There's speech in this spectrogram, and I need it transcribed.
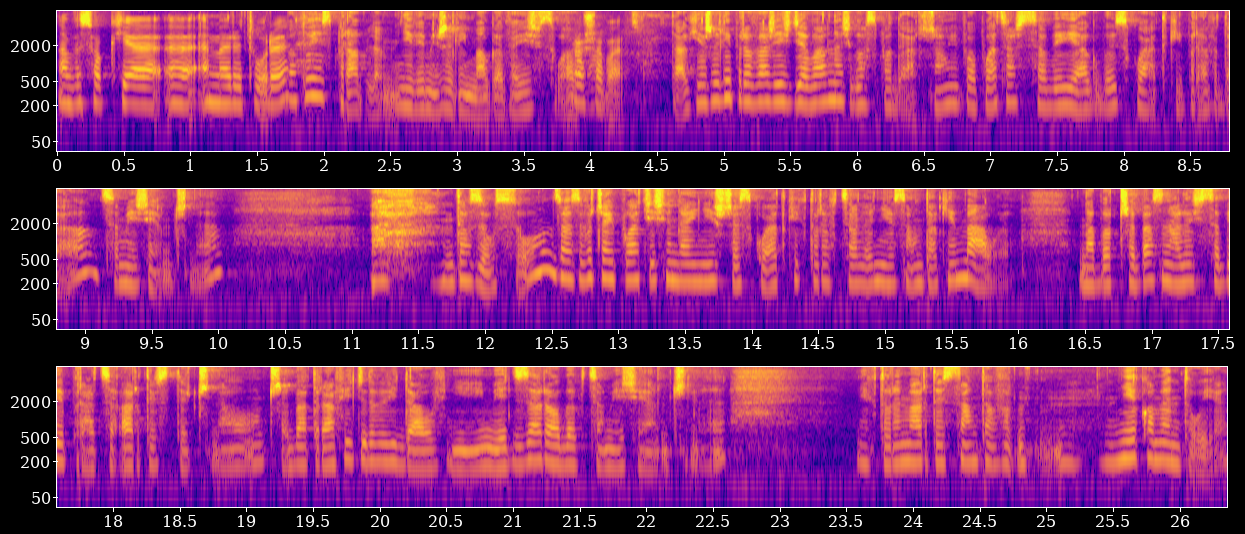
na wysokie e, emerytury. No tu jest problem. Nie wiem, jeżeli mogę wejść w słowo. Proszę bardzo. Tak, jeżeli prowadzisz działalność gospodarczą i popłacasz sobie jakby składki, prawda, comiesięczne, do ZUS-u, zazwyczaj płaci się najniższe składki, które wcale nie są takie małe. No bo trzeba znaleźć sobie pracę artystyczną, trzeba trafić do widowni, mieć zarobek comiesięczny. Niektórym artystom to nie komentuję.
